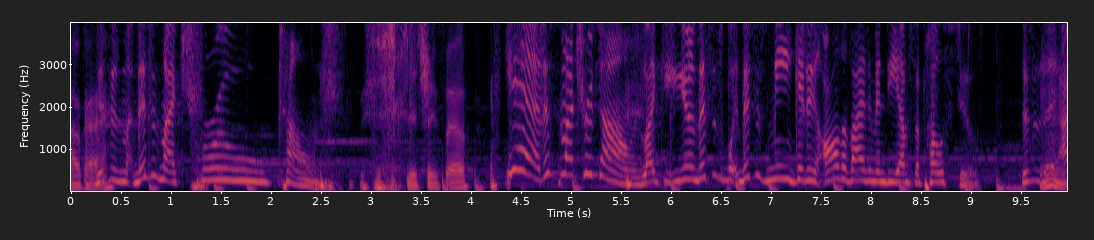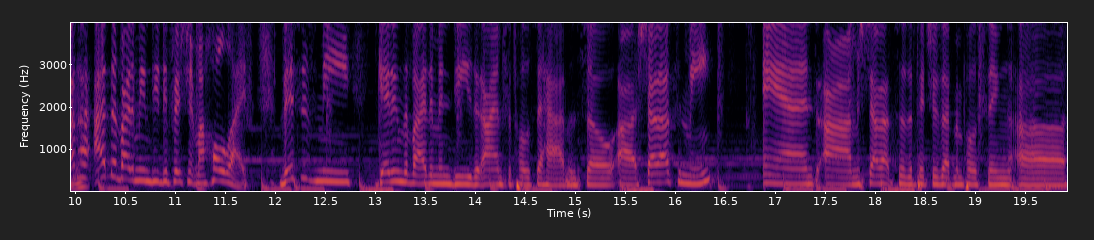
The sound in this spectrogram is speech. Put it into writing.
Okay. This is my, this is my true tone. This is your true self. Yeah, this is my true tone. Like you know, this is what this is me getting all the vitamin D I'm supposed to. This is Mm. I've, I've been vitamin D deficient my whole life. This is me getting the vitamin D that I am supposed to have, and so uh, shout out to me. And um, shout out to the pictures I've been posting uh,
